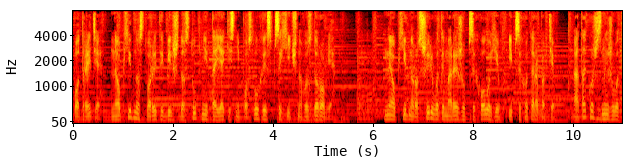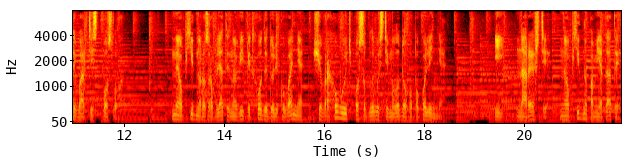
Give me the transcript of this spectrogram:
По-третє, необхідно створити більш доступні та якісні послуги з психічного здоров'я. Необхідно розширювати мережу психологів і психотерапевтів, а також знижувати вартість послуг. Необхідно розробляти нові підходи до лікування, що враховують особливості молодого покоління. І, нарешті, необхідно пам'ятати,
